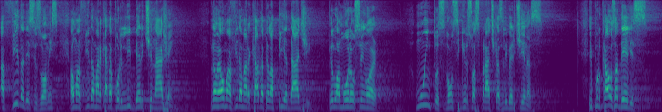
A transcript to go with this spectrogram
a vida desses homens é uma vida marcada por libertinagem. Não é uma vida marcada pela piedade, pelo amor ao Senhor. Muitos vão seguir suas práticas libertinas. E por causa deles,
